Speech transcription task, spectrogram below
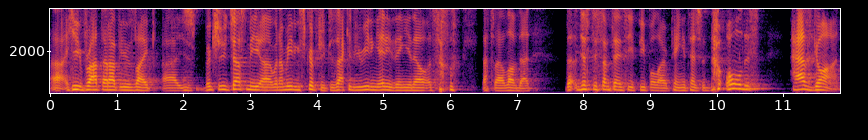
uh, he brought that up. He was like, uh, just make sure you test me uh, when I'm reading scripture because I could be reading anything, you know. So that's why I love that. The, just to sometimes see if people are paying attention. The oldest has gone.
